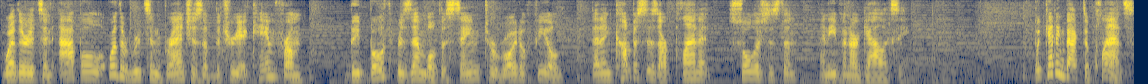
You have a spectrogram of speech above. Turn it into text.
Whether it's an apple or the roots and branches of the tree it came from, they both resemble the same toroidal field that encompasses our planet, solar system, and even our galaxy. But getting back to plants,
